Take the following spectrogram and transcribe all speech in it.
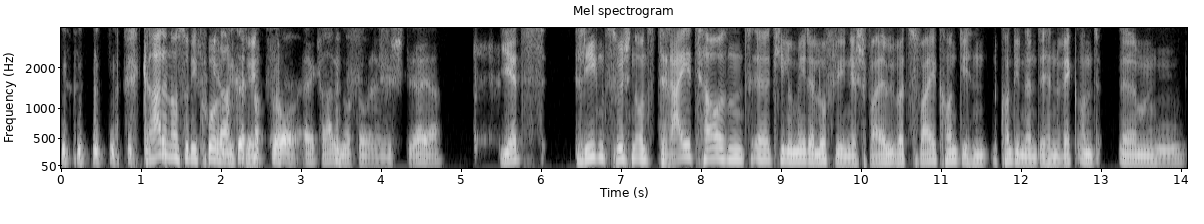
Gerade noch so die Kurve Gerade noch gekriegt. so, äh, gerade noch so erwischt. Ja, ja. Jetzt liegen zwischen uns 3000 äh, Kilometer Luftlinie, Schwalbe, über zwei Kontin Kontinente hinweg. Und ähm, Mhm.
